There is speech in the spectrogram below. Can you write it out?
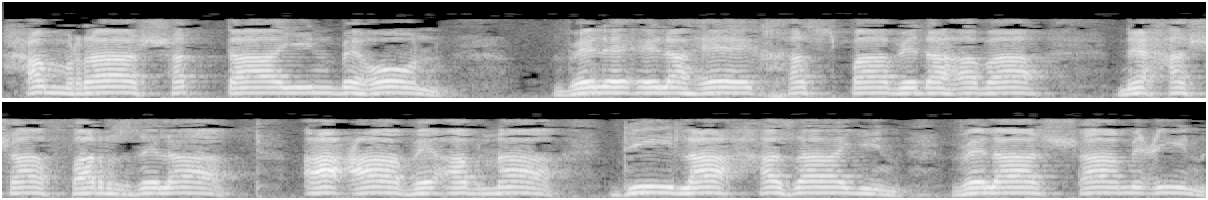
חמרה שתיים בהון, ולאלהי כספה ודהבה, נחשה פרזלה, אעה ואבנה, די לה חזין, ולה שמעין,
